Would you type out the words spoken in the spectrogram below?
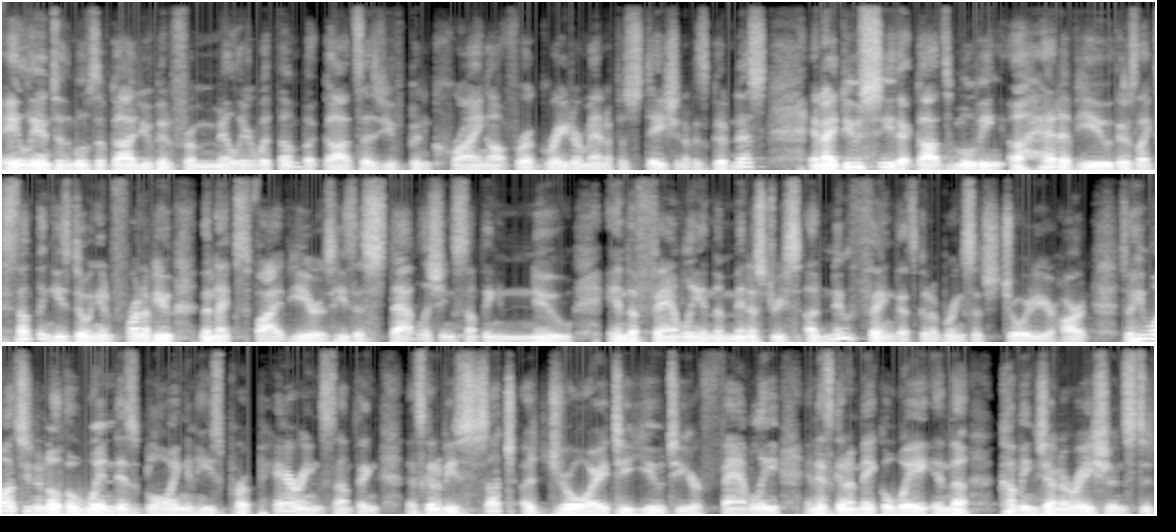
alien to the moves of God. You've been familiar with them, but God says you've been crying out for a greater manifestation of His goodness. And I do see that God's moving ahead of you. There's like something He's doing in front of you the next five years. He's establishing something new in the family, in the ministry, a new thing that's going to bring such joy to your heart. So He wants you to know the wind is blowing and He's preparing something that's going to be such a joy to you, to your family, and it's going to make a way in the coming generations. To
